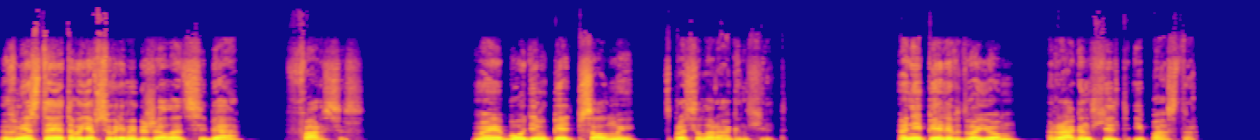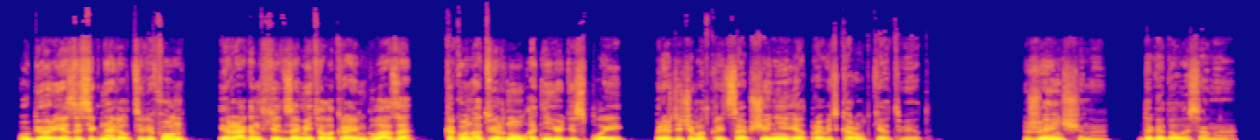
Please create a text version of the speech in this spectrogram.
Вместо этого я все время бежала от себя, фарсис. «Мы будем петь псалмы?» — спросила Рагенхильд. Они пели вдвоем, Рагенхильд и пастор. У Берья засигналил телефон, и Рагенхильд заметила краем глаза, как он отвернул от нее дисплей, прежде чем открыть сообщение и отправить короткий ответ. «Женщина», — догадалась она.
